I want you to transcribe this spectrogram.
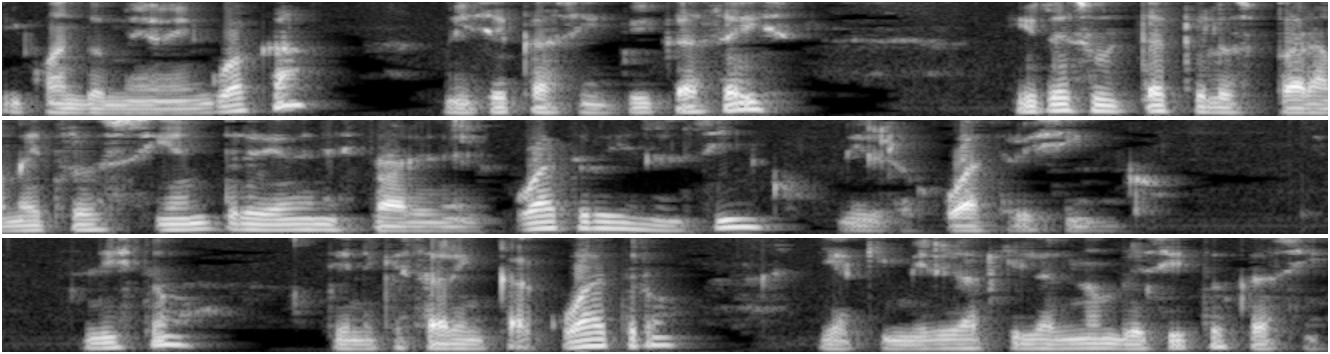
y cuando me vengo acá me dice K5 y K6 y resulta que los parámetros siempre deben estar en el 4 y en el 5 mire los 4 y 5 listo tiene que estar en K4 y aquí mire aquí el nombrecito K5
